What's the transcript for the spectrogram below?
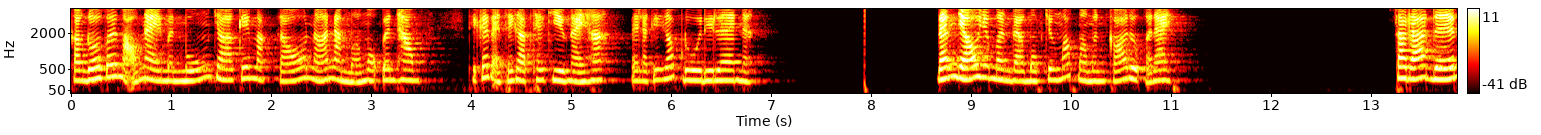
còn đối với mẫu này, mình muốn cho cái mặt gấu nó nằm ở một bên hông. Thì các bạn sẽ gặp theo chiều này ha. Đây là cái góc đuôi đi lên nè. Đánh dấu cho mình vào một chân móc mà mình có được ở đây. Sau đó đếm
